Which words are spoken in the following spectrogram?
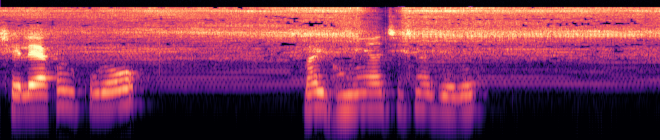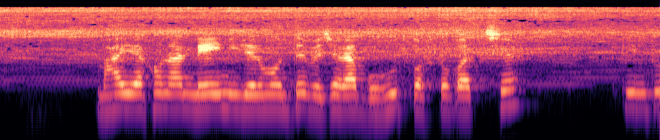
ছেলে এখন পুরো ভাই ঘুমিয়ে আছিস না জেগে? ভাই এখন আর নেই নিজের মধ্যে বেচারা বহুত কষ্ট পাচ্ছে। কিন্তু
